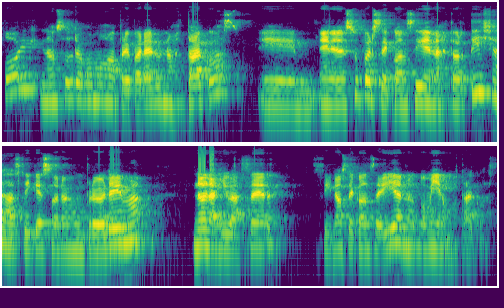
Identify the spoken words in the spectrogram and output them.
Hoy nosotros vamos a preparar unos tacos. Eh, en el súper se consiguen las tortillas, así que eso no es un problema. No las iba a hacer. Si no se conseguían, no comíamos tacos.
